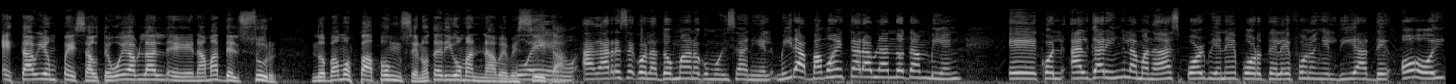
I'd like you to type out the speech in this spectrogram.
está bien pesado. Te voy a hablar eh, nada más del sur. Nos vamos para Ponce, no te digo más nada, bebecita. Bueno, agárrese con las dos manos, como dice Daniel. Mira, vamos a estar hablando también eh, con Algarín. La manada Sport viene por teléfono en el día de hoy.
